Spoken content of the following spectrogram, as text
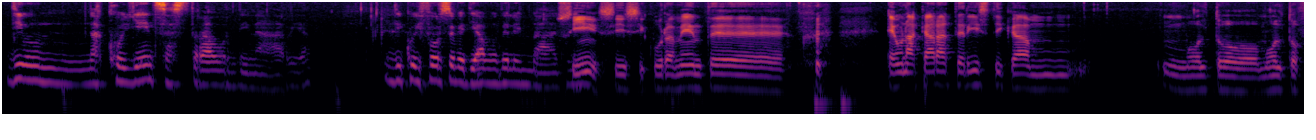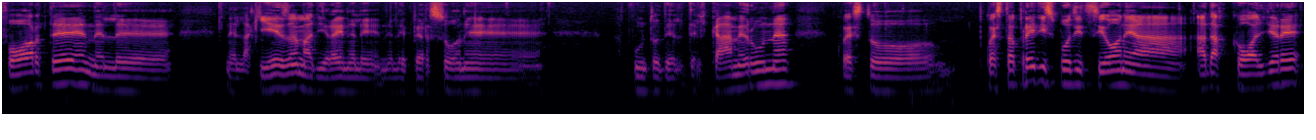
di un'accoglienza straordinaria di cui forse vediamo delle immagini. Sì, sì, sicuramente è una caratteristica molto, molto forte nelle, nella Chiesa, ma direi nelle, nelle persone appunto del, del Camerun, questo, questa predisposizione a, ad accogliere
